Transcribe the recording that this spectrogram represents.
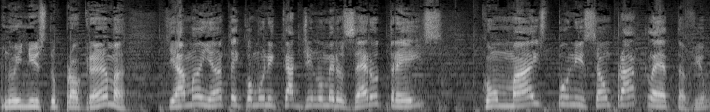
no início do programa que amanhã tem comunicado de número 03 com mais punição para atleta, viu?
